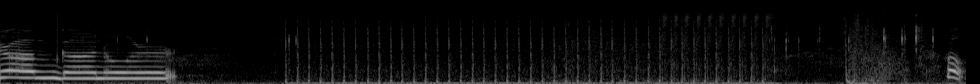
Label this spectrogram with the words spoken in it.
Drum gun alert. Oh.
